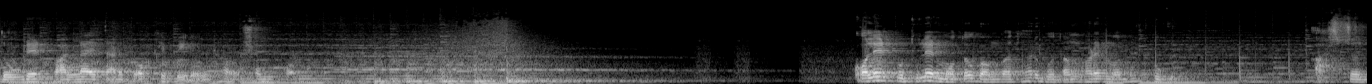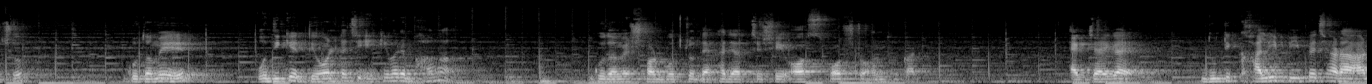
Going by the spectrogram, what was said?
দৌড়ের পাল্লায় তার পক্ষে পেরে ওঠা অসম্ভব। কলের পুতুলের মতো গঙ্গাধর গোদাম ঘরের মধ্যে ঢুকল। আশ্চর্য গুদামের ওদিকে দেওয়ালটা যে একেবারে ভাঙা। গোদামের সর্বত্র দেখা যাচ্ছে সেই অস্পষ্ট অন্ধকার। এক জায়গায় দুটি খালি পিপে ছাড়া আর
